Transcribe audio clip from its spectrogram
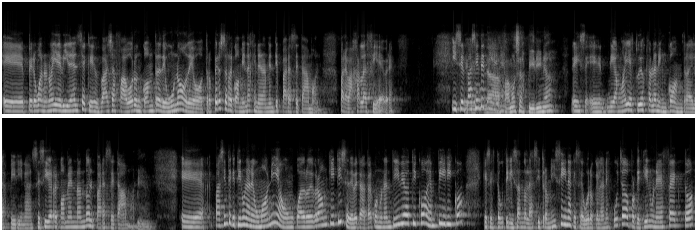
eh, pero bueno, no hay evidencia que vaya a favor o en contra de uno o de otro, pero se recomienda generalmente paracetamol para bajar la fiebre. Y si el eh, paciente tiene... La famosa aspirina es, eh, digamos, hay estudios que hablan en contra de la aspirina. Se sigue recomendando el paracetamol. Bien. Eh, paciente que tiene una neumonía o un cuadro de bronquitis se debe tratar con un antibiótico empírico que se está utilizando la citromicina, que seguro que la han escuchado, porque tiene un efecto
